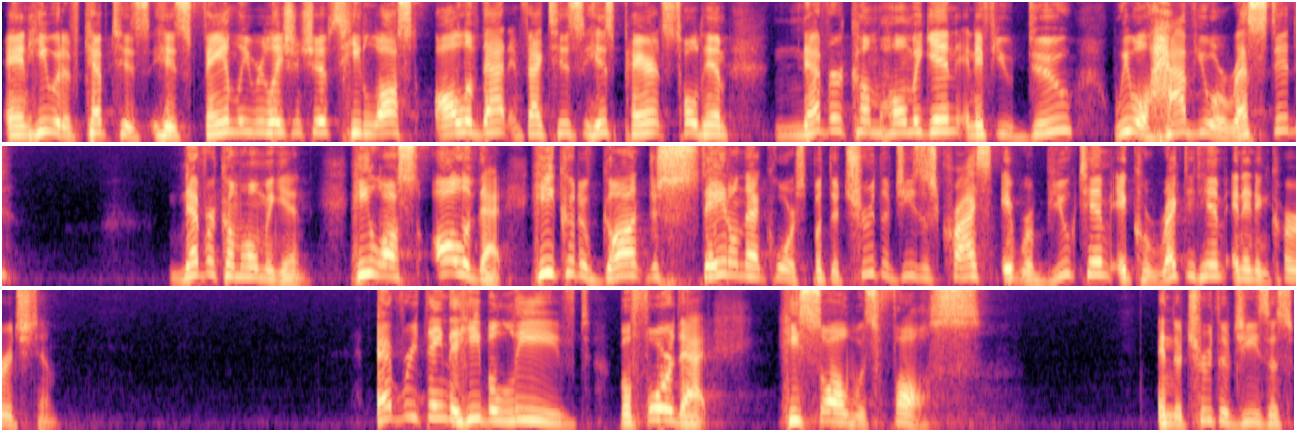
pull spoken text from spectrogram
and he would have kept his, his family relationships. He lost all of that. In fact, his, his parents told him, never come home again. And if you do, we will have you arrested. Never come home again. He lost all of that. He could have gone, just stayed on that course. But the truth of Jesus Christ, it rebuked him, it corrected him, and it encouraged him. Everything that he believed before that, he saw was false. And the truth of Jesus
